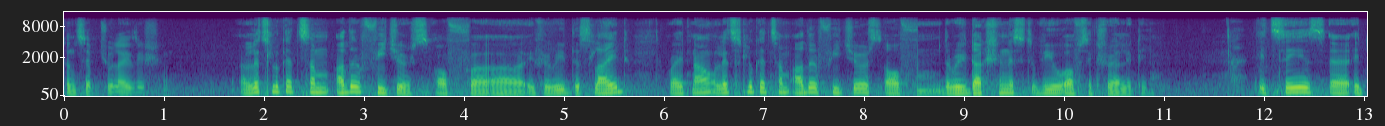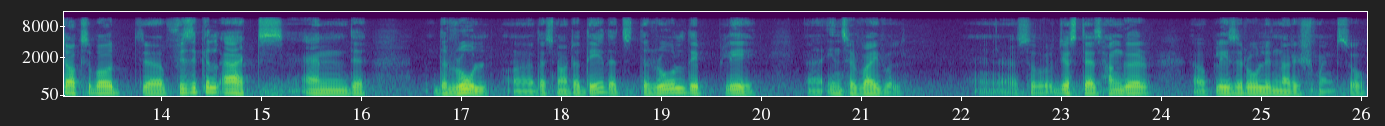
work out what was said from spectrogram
conceptualization. Uh, let us look at some other features of, uh, uh, if you read the slide right now, let us look at some other features of um, the reductionist view of sexuality. It says, uh, it talks about physical acts and the role uh, that is not a they that is the role they play uh, in survival. Uh, so, just as hunger uh, plays a role in nourishment. So,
